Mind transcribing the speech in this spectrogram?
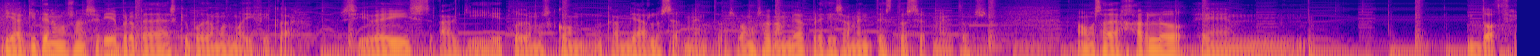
Y aquí tenemos una serie de propiedades que podemos modificar. Si veis, aquí podemos cambiar los segmentos. Vamos a cambiar precisamente estos segmentos. Vamos a dejarlo en 12.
